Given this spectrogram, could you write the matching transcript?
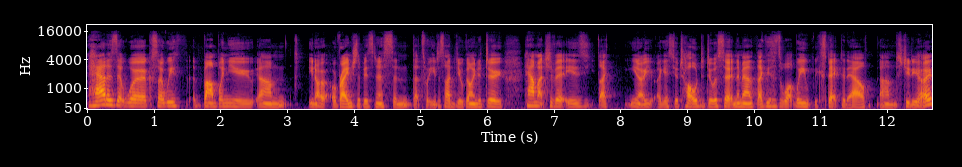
How does it work? So with Bump, when you um, you know arrange the business and that's what you decided you were going to do, how much of it is like you know, I guess you're told to do a certain amount of like this is what we expect at our um, studio,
